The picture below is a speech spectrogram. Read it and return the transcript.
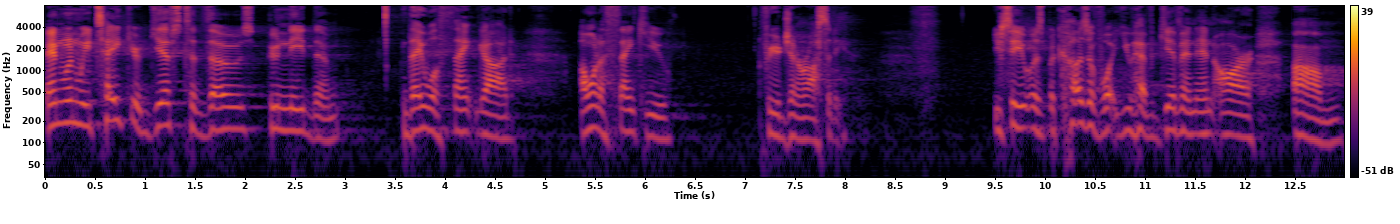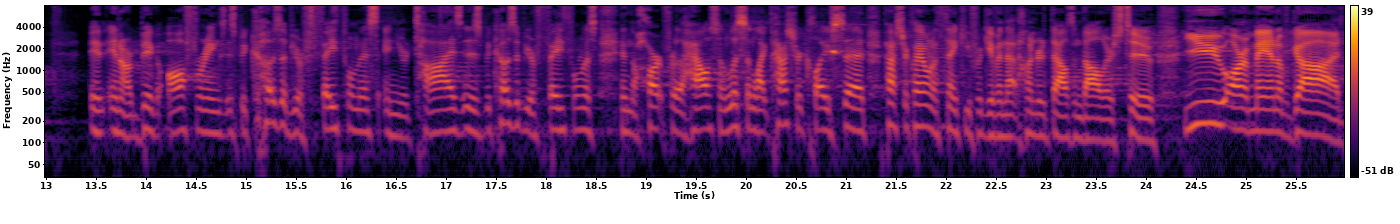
And when we take your gifts to those who need them, they will thank God. I want to thank you for your generosity. You see, it was because of what you have given in our um, in, in, our big offerings It's because of your faithfulness and your tithes. It is because of your faithfulness in the heart for the house. And listen, like Pastor Clay said, Pastor Clay, I want to thank you for giving that $100,000 too. You are a man of God.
